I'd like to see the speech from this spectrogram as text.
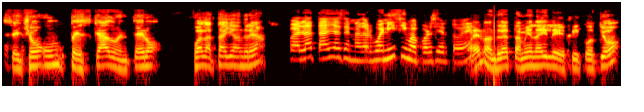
se echó un pescado entero. ¿Fue a la talla, Andrea? Fue a la talla, senador. Buenísimo, por cierto, ¿eh? Bueno, Andrea también ahí le picoteó.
